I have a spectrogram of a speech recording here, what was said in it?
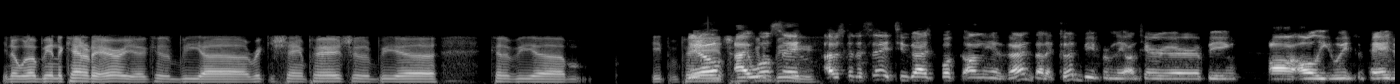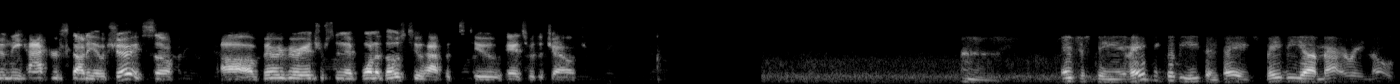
You know, will it be in the Canada area? Could it be uh Ricky Shane Page? Could it be uh could it be um Ethan Page? You know, I will say, be? I was going to say, two guys booked on the event that it could be from the Ontario area being uh, Ollie Ethan Page and the hacker Scotty O'Shea. So uh, very, very interesting if one of those two happens to answer the challenge. Hmm. Interesting. If anything could be Ethan Page. Maybe uh, Matt already knows.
